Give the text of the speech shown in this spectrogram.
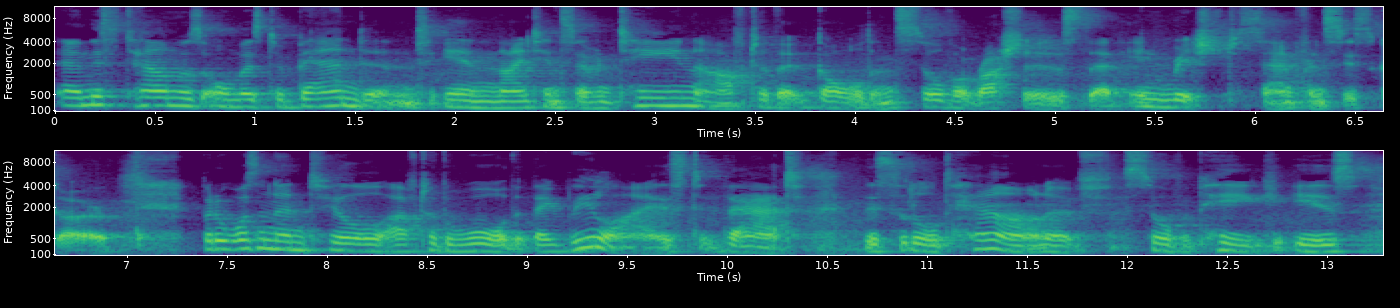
And this town was almost abandoned in 1917 after the gold and silver rushes that enriched San Francisco. But it wasn't until after the war that they realized that this little town of Silver Peak is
